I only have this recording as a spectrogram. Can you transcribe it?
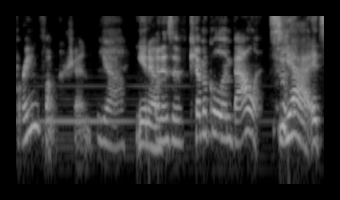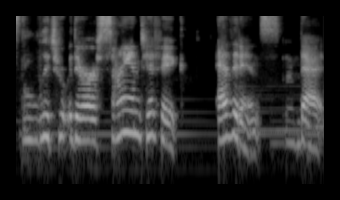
brain function yeah. you know? It is a chemical imbalance. Yeah it's literal there are scientific evidence Mhm. that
